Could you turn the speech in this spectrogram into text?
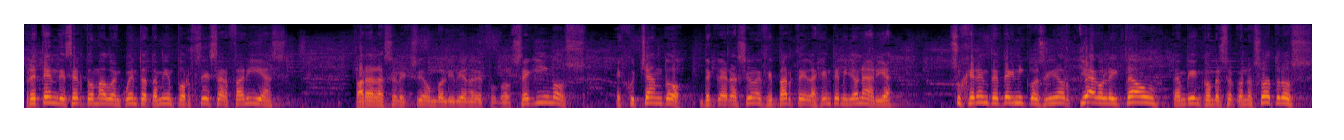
pretende ser tomado en cuenta también por César Farías para la selección boliviana de fútbol. Seguimos escuchando declaraciones de parte de la gente millonaria su gerente técnico, el señor Tiago Leitao, también conversó con nosotros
